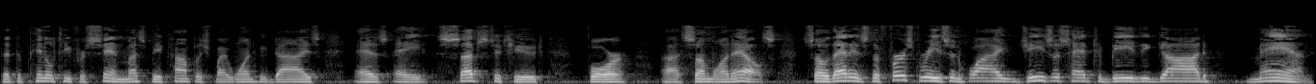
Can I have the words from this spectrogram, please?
that the penalty for sin must be accomplished by one who dies as a substitute for uh, someone else. So that is the first reason why Jesus had to be the God man.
